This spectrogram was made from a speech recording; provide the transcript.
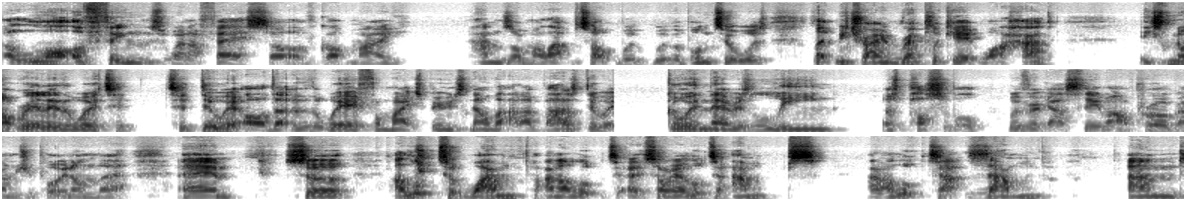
a lot of things when I first sort of got my hands on my laptop with, with Ubuntu, was let me try and replicate what I had. It's not really the way to to do it, or the, the way from my experience now that advise do it. Go in there as lean as possible with regards to the amount of programs you're putting on there. Um, so I looked at WAMP and I looked at, sorry, I looked at AMPPS and I looked at XAMPP. And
